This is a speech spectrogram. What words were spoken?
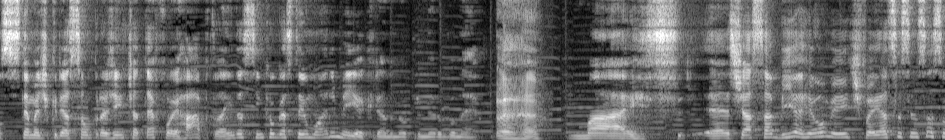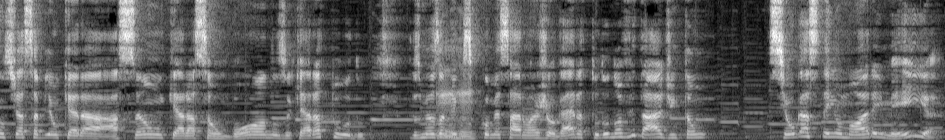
o sistema de criação pra gente até foi rápido, ainda assim que eu gastei uma hora e meia criando meu primeiro boneco. Aham. Mas é, já sabia realmente, foi essa sensação. Você já sabia o que era ação, o que era ação bônus, o que era tudo. Os meus Uhum. amigos que começaram a jogar era tudo novidade, então se eu gastei uma hora e meia,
